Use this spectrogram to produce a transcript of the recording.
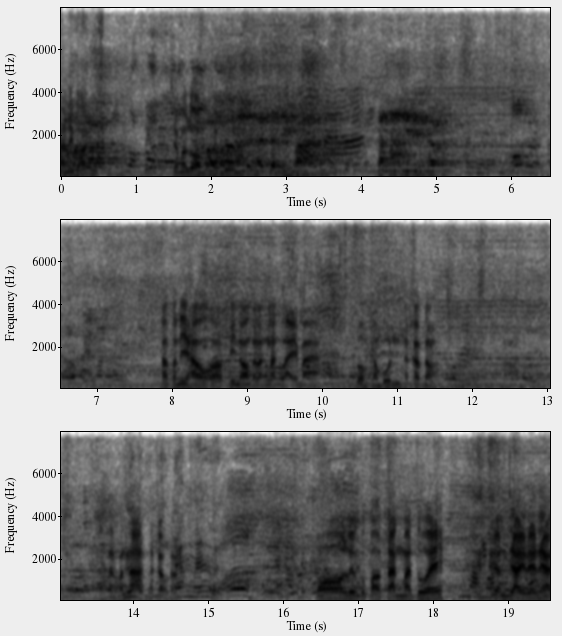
อันนี้ก่อนจะมาร่วมทำบุญครับ ตอนนี้เราเอ่อพี่น้องกำลังหลั่งไหลมาร่วมทำบุญนะครับเนาะท่านประธานนะครับเนาะอ๋อลืมกระเป๋าตังค์มาตัวเองเรื่องใหญ่เลยเนี่ย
